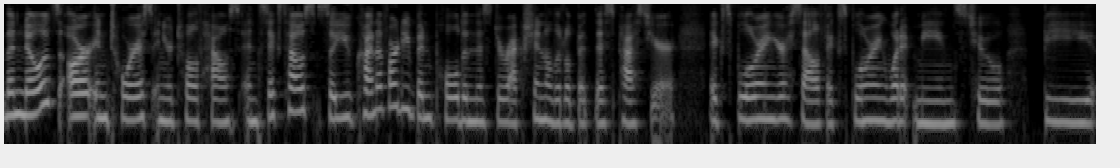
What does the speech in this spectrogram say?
The nodes are in Taurus in your 12th house and 6th house, so you've kind of already been pulled in this direction a little bit this past year, exploring yourself, exploring what it means to be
